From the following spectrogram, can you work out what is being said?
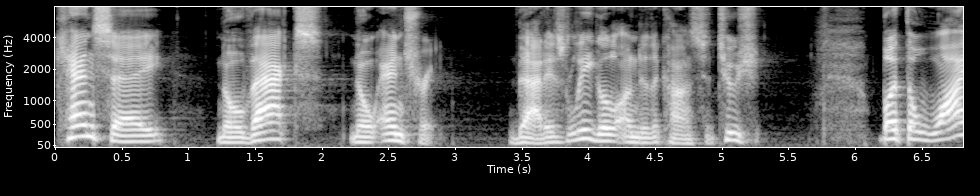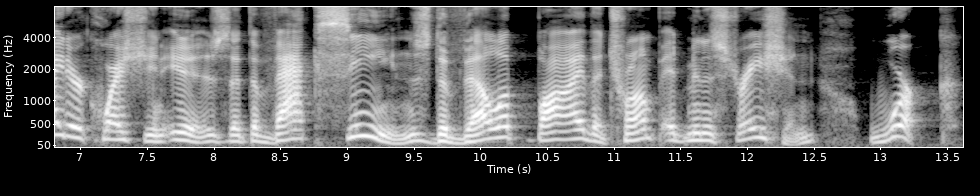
can say no vax, no entry. That is legal under the Constitution. But the wider question is that the vaccines developed by the Trump administration work.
